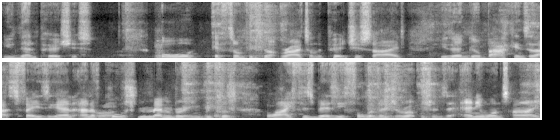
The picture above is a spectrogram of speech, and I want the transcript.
you then purchase. Or if something's not right on the purchase side, you then go back into that phase again. And of right. course, remembering because life is busy, full of interruptions at any one time,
